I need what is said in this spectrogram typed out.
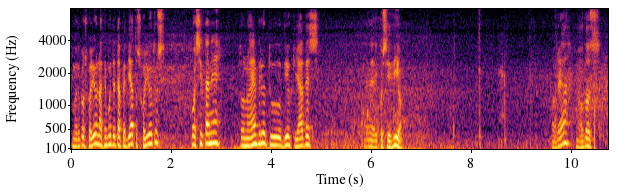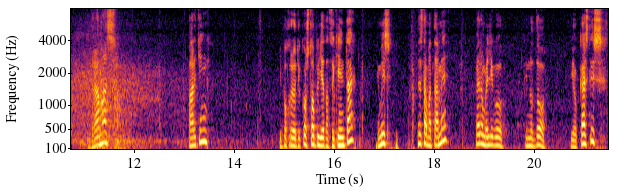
Δημοτικό Σχολείο να θυμούνται τα παιδιά το σχολείο τους πώς ήταν το Νοέμβριο του 2022. Ωραία, οδός δράμας, πάρκινγκ, υποχρεωτικό στόπι για τα αυτοκίνητα. Εμείς δεν σταματάμε, παίρνουμε λίγο την οδό Ιωκάστης,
